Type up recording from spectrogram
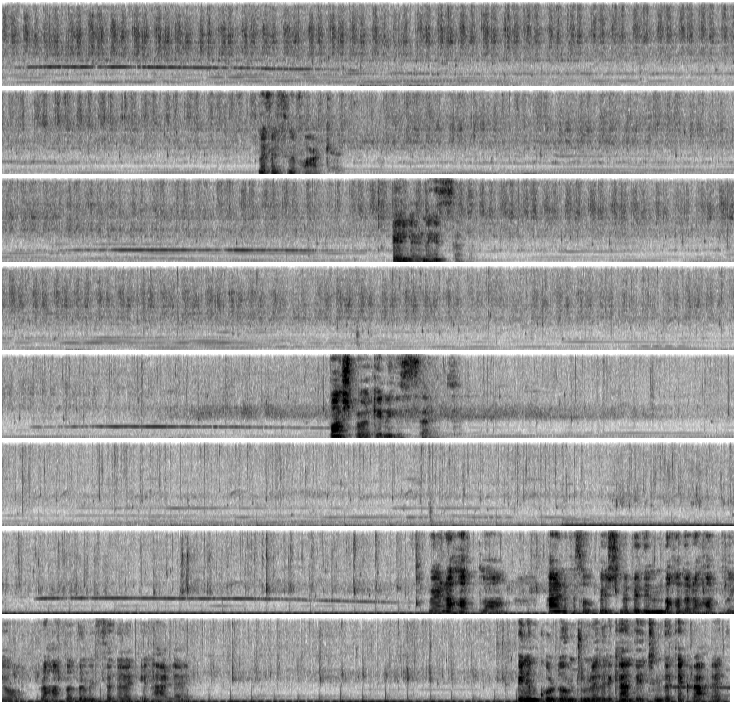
Nefesini fark et. Ellerini hisset. Baş bölgeni hisset. Ve rahatla. Her nefes alıp verişinde bedenin daha da rahatlıyor. Rahatladığını hissederek ilerle. Benim kurduğum cümleleri kendi içinde tekrar et.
